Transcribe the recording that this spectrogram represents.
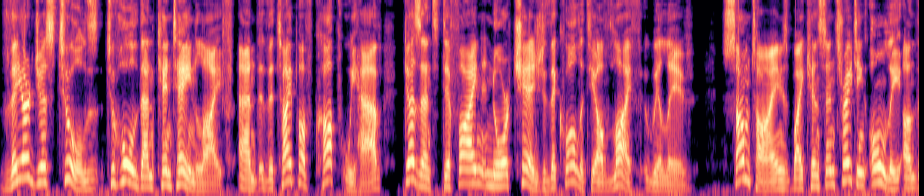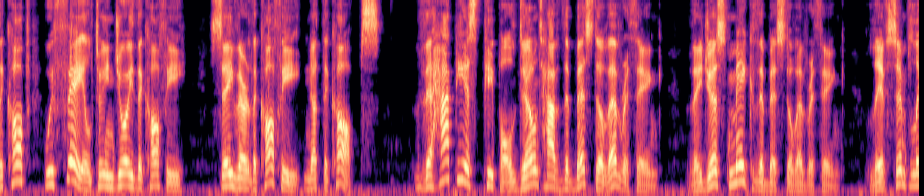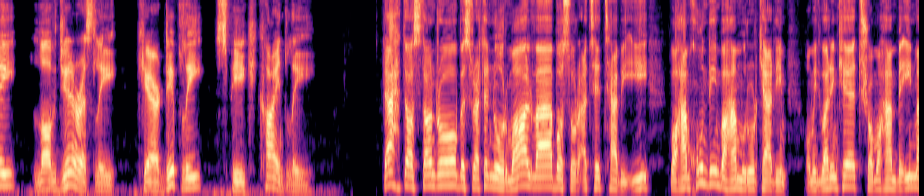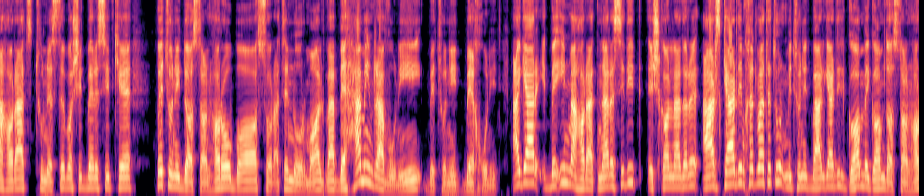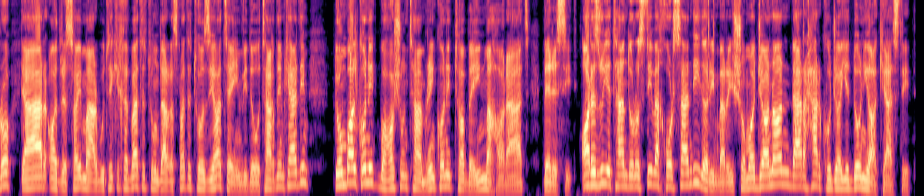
They are just tools to hold and contain life, and the type of cup we have doesn't define nor change the quality of life we live. Sometimes, by concentrating only on the cup, we fail to enjoy the coffee. Savor the coffee, not the cups. The happiest people don't have the best of everything. They just make the best of everything. Live simply, love generously, care deeply, speak kindly. ده داستان رو به صورت نرمال و با سرعت طبیعی با هم خوندیم با هم مرور کردیم امیدواریم که شما هم به این مهارت تونسته باشید برسید که بتونید داستانها رو با سرعت نرمال و به همین روونی بتونید بخونید. اگر به این مهارت نرسیدید اشکال نداره. عرض کردیم خدمتتون می‌تونید برگردید گام به گام داستانها رو در آدرس های مربوطه که خدمتتون در قسمت توضیحات این ویدیو تقدیم کردیم دنبال کنید باهاشون تمرین کنید تا به این مهارت برسید. آرزوی تندرستی و خورسندی داریم برای شما جانان در هر کجای دنیا که هستید.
